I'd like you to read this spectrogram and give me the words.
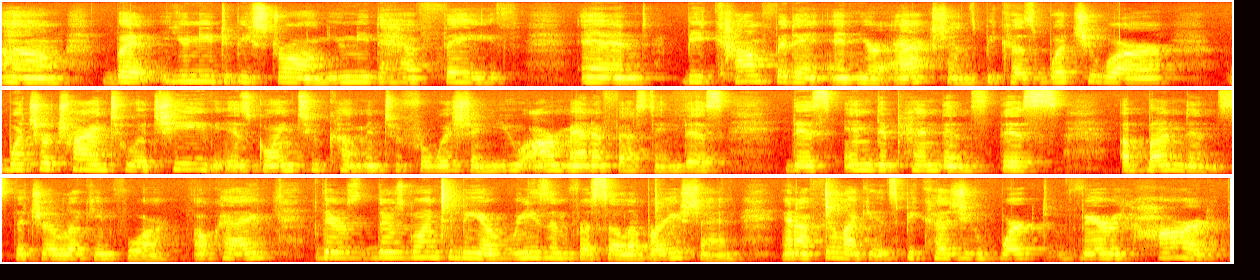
Um, but you need to be strong. You need to have faith and be confident in your actions because what you are what you're trying to achieve is going to come into fruition. You are manifesting this, this independence, this abundance that you're looking for okay? There's there's going to be a reason for celebration and I feel like it's because you worked very hard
